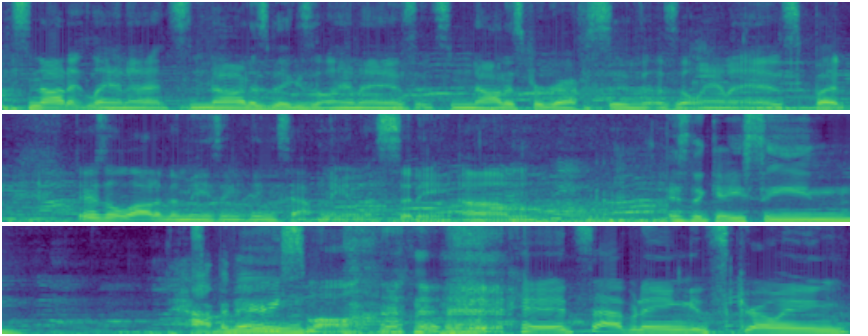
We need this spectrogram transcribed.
It's not Atlanta. It's not as big as Atlanta is. It's not as progressive as Atlanta is. But there's a lot of amazing things happening in this city. Um, Is the gay scene happening? very small. it's happening. It's growing.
